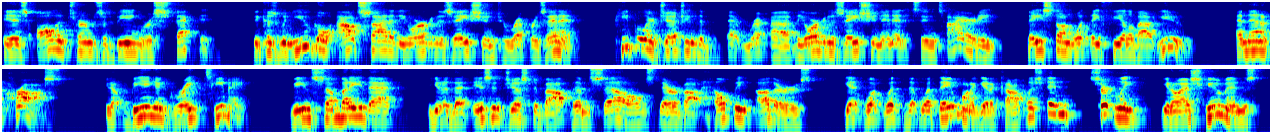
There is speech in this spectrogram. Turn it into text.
is all in terms of being respected. Because when you go outside of the organization to represent it, people are judging the, uh, the organization in its entirety based on what they feel about you. And then across, you know, being a great teammate, being somebody that you know that isn't just about themselves they're about helping others get what what, what they want to get accomplished and certainly you know as humans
